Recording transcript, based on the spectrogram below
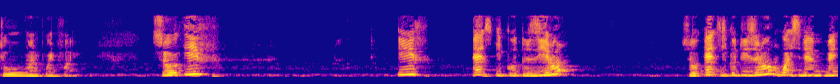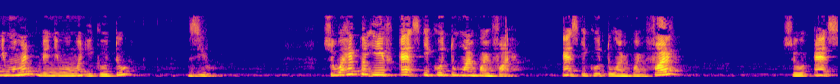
to 1.5 so if if x equal to 0 so x equal to 0 what is the bending moment? Bending moment equal to 0 so what happen if x equal to 1.5 x equal to 1.5 so x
